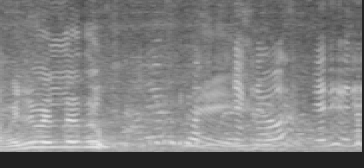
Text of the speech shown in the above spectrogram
അവര് വല്ലതും கேக்குறேன். very very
